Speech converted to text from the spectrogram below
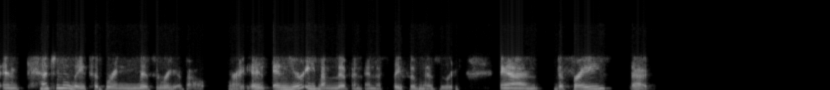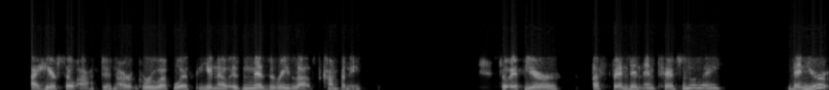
intentionally to bring misery about, right? And and you're even living in a space of misery. And the phrase that I hear so often or grew up with, you know, is misery loves company. So if you're offending intentionally, then you're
